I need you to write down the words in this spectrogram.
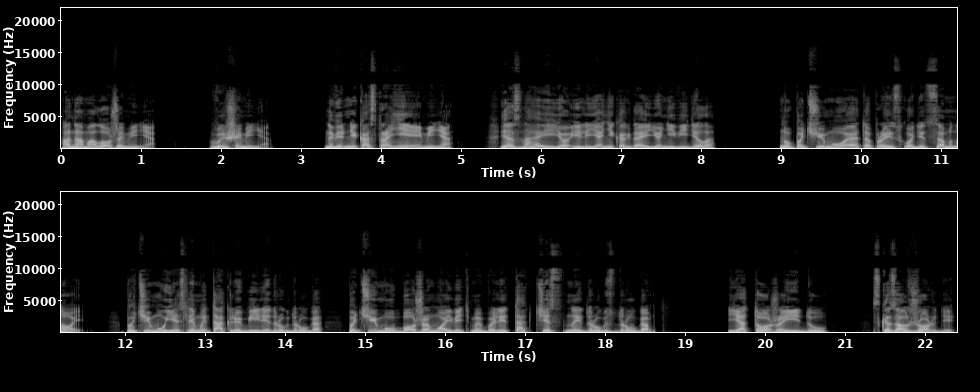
Она моложе меня, выше меня, наверняка стройнее меня. Я знаю ее или я никогда ее не видела? Но почему это происходит со мной? Почему, если мы так любили друг друга? Почему, боже мой, ведь мы были так честны друг с другом? Я тоже иду, сказал Жорди.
